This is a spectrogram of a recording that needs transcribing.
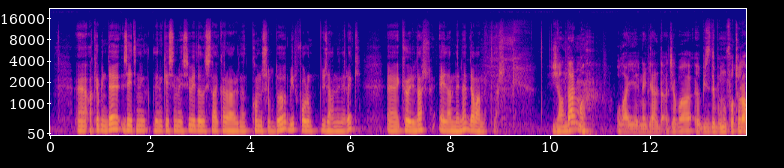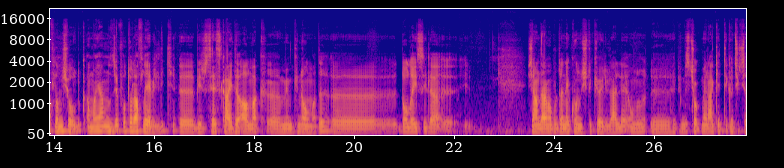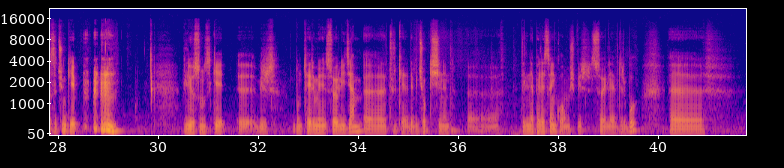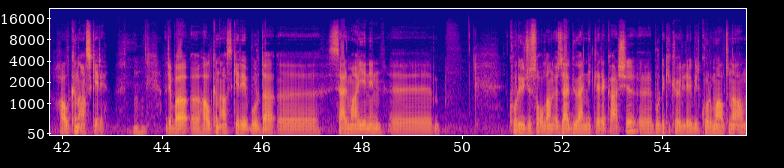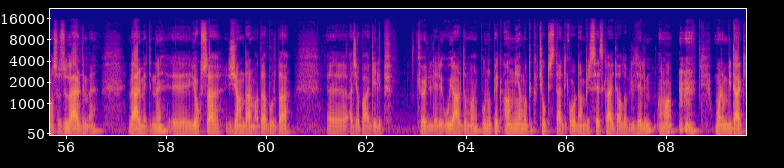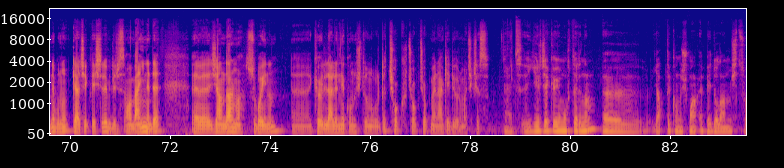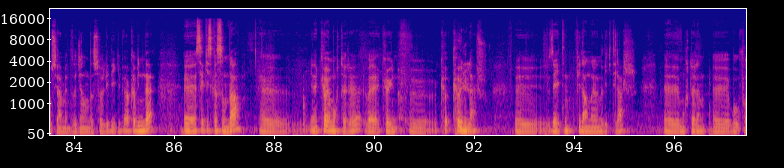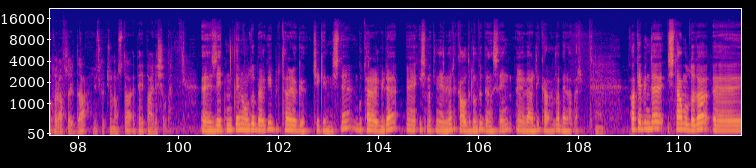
E, akabinde zeytinliklerin kesilmesi ve Danıştay kararının konuşulduğu bir forum düzenlenerek e, köylüler eylemlerine devam ettiler. Jandarma olay yerine geldi. Acaba e, biz de bunu fotoğraflamış olduk ama yalnızca fotoğraflayabildik. E, bir ses kaydı almak e, mümkün olmadı. E, dolayısıyla e, jandarma burada ne konuştu köylülerle onu e, hepimiz çok merak ettik açıkçası. Çünkü biliyorsunuz ki e, bir bu terimi söyleyeceğim. E, Türkiye'de de birçok kişinin e, diline pelesenk olmuş bir söylevdir bu. E, halkın askeri. Hı hı. Acaba e, halkın askeri burada e, sermayenin e, koruyucusu olan özel güvenliklere karşı e, buradaki köylüleri bir koruma altına alma sözü verdi mi? Vermedi mi? E, yoksa jandarma da burada e, acaba gelip köylüleri uyardı mı? Bunu pek anlayamadık. Çok isterdik oradan bir ses kaydı alabilelim ama umarım bir dahakine bunu gerçekleştirebiliriz. Ama ben yine de e, jandarma subayının e, köylülerle ne konuştuğunu burada çok çok çok merak ediyorum açıkçası. Evet, e, Yirce Köyü muhtarının e, yaptığı konuşma epey dolanmıştı sosyal medyada Can'ın da söylediği gibi. Akabinde e, 8 Kasım'da e, yine köy muhtarı ve köyün e, kö, köylüler e, zeytin fidanlarını diktiler. E, muhtarın e, bu fotoğrafları da 140 Cunos'ta epey paylaşıldı. E, zeytinliklerin olduğu bölgeye bir terör örgü çekilmişti. Bu terör örgüde e, iş makineleri kaldırıldı Danıştay'ın e, verdiği kararla beraber. Evet. Akabinde İstanbul'da da e,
